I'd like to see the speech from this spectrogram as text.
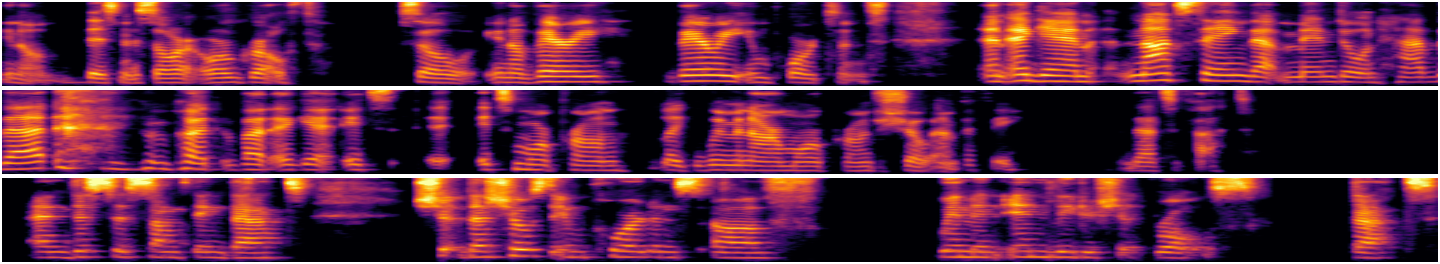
you know, business or or growth. So, you know, very, very important. And again not saying that men don't have that but but again it's it's more prone like women are more prone to show empathy. That's a fact. And this is something that sh- that shows the importance of women in leadership roles that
